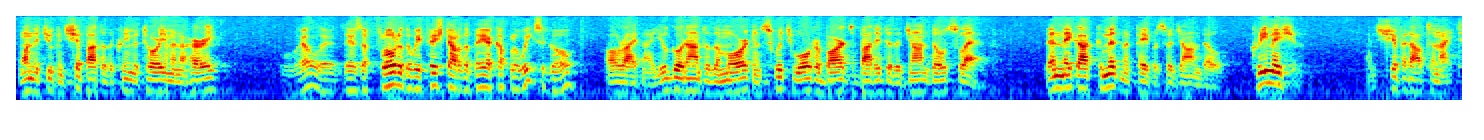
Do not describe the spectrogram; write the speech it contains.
One that you can ship out to the crematorium in a hurry? Well, there, there's a floater that we fished out of the bay a couple of weeks ago. All right, now you go down to the morgue and switch Walter Bard's body to the John Doe slab. Then make out commitment papers for John Doe. Cremation. And ship it out tonight.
